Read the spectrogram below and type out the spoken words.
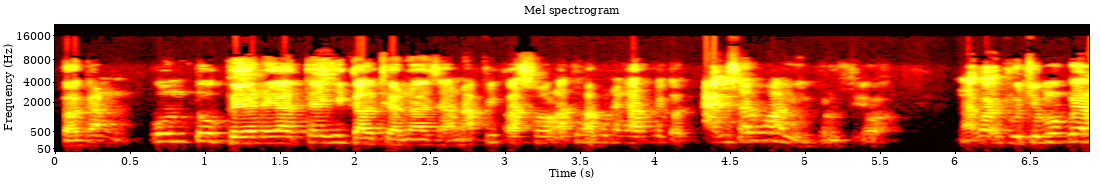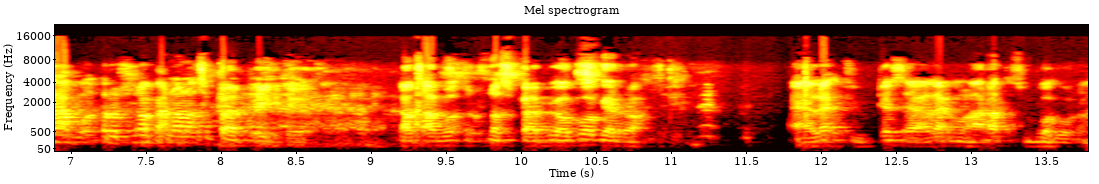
Bahkan untuk bene adehi kal jenazah Nabi pas sholat aku dengar kok Aisyah wayu terus yo. Nah kok bojomu kowe ra mbok terusno kan ana gitu. Lah sabuk terusno sebab apa kira? Elek judes elek melarat sebuah ngono.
